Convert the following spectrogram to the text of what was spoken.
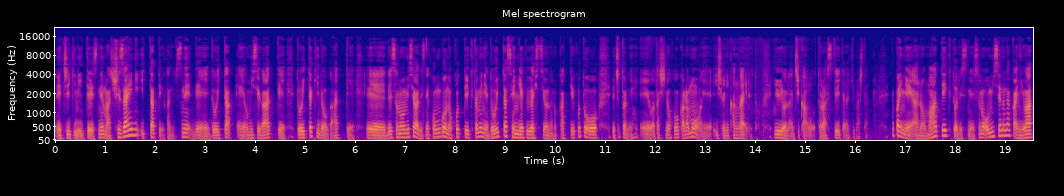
え地域に行ってですね、まあ取材に行ったっていう感じですね。で、どういった、えお店があって、どういった機能があって、えで、そのお店はですね、今後残っていくためにはどういった戦略が必要なのかっていうことを、えちょっとね、え私の方からも、え一緒に考えるというような時間を取らせていただきました。やっぱりね、あの、回っていくとですね、そのお店の中には、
